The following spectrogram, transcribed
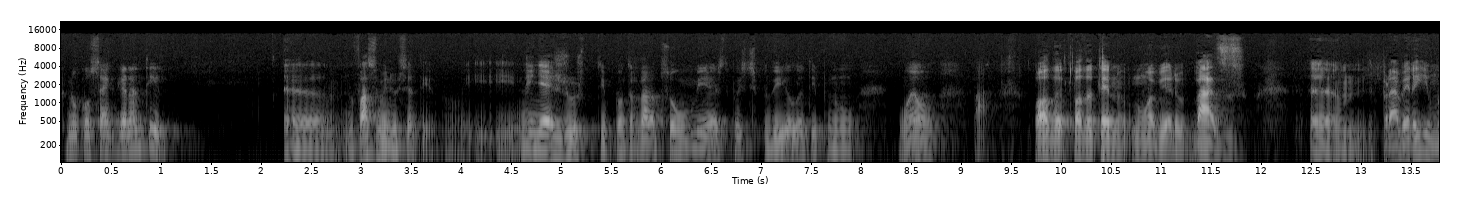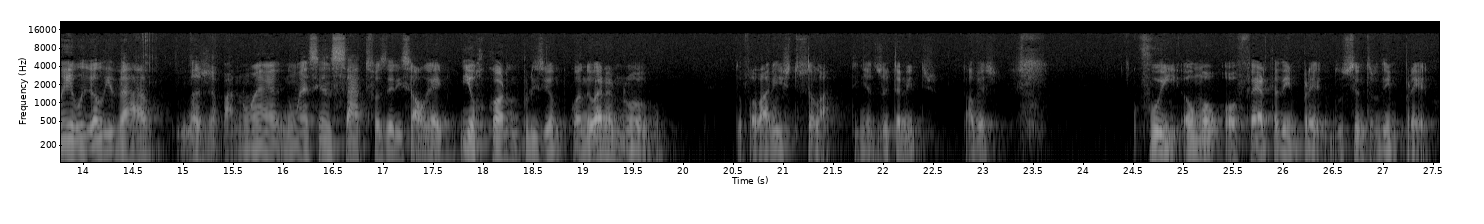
que não consegue garantir. Uh, não faz o mínimo sentido. E, e, nem é justo tipo, contratar a pessoa um mês, depois despedi-la. Tipo, não, não é um. Pá, Pode, pode até não haver base um, para haver aí uma ilegalidade, mas opá, não, é, não é sensato fazer isso a alguém. E eu recordo-me, por exemplo, quando eu era novo, estou a falar isto, sei lá, tinha 18 anos, talvez, fui a uma oferta de emprego do centro de emprego,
